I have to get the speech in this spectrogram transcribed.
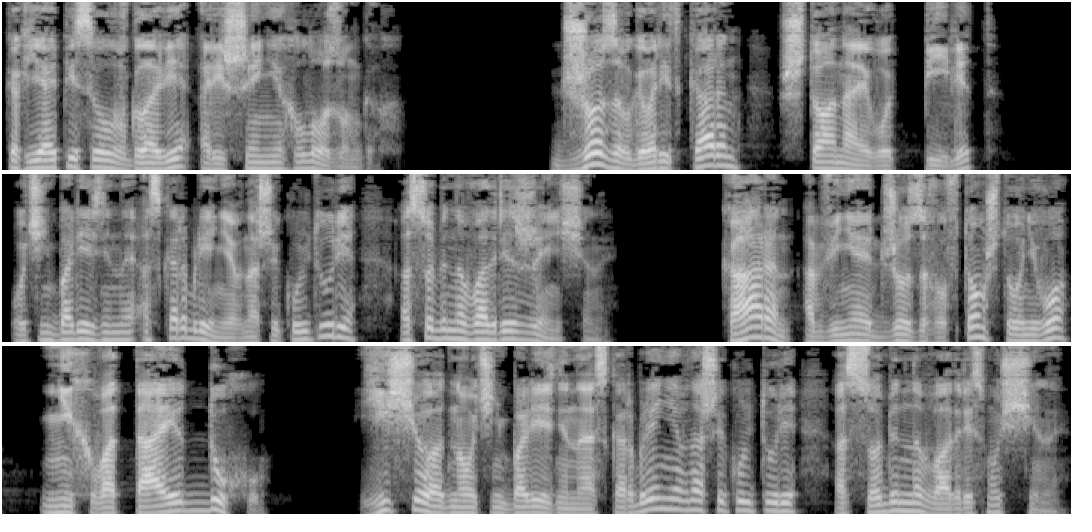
как я описывал в главе о решениях-лозунгах. Джозеф говорит Карен, что она его пилит, очень болезненное оскорбление в нашей культуре, особенно в адрес женщины. Карен обвиняет Джозефа в том, что у него не хватает духу. Еще одно очень болезненное оскорбление в нашей культуре, особенно в адрес мужчины.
